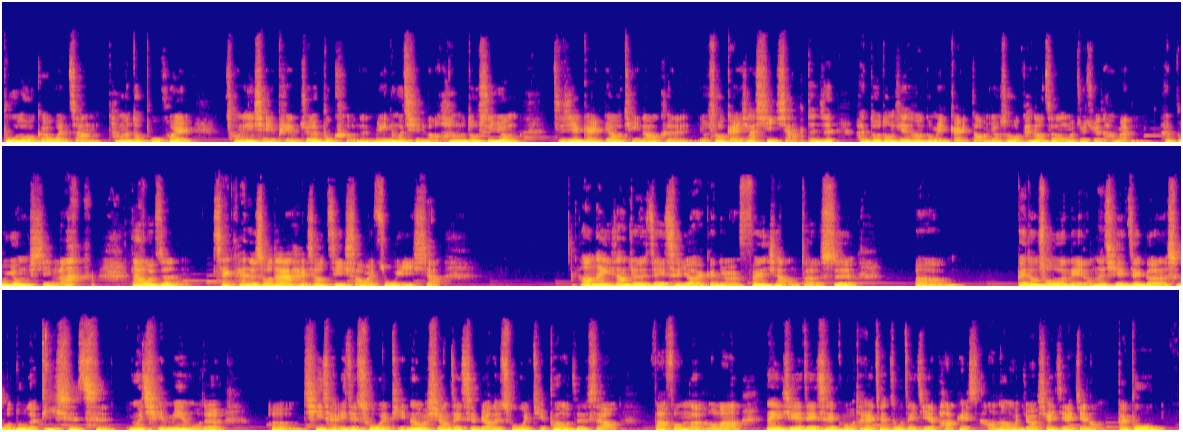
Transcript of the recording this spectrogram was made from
部落格文章，他们都不会。重新写一篇绝对不可能，没那么勤劳。他们都是用直接改标题，然后可能有时候改一下细项，但是很多东西他们都没改到。有时候我看到这种，我就觉得他们很不用心啦。但我这在看的时候，大家还是要自己稍微注意一下。好，那以上就是这一次要来跟你们分享的是呃被动收入的内容。那其实这个是我录了第四次，因为前面我的呃器材一直出问题，那我希望这一次不要再出问题，不然我真的是要。发疯了，好吗？那也谢谢这一次国泰赞助这一集的 p o c k e t 好，那我们就下一集再见喽，拜拜。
